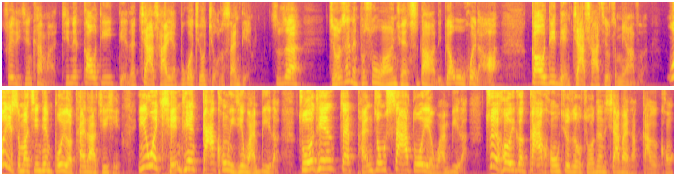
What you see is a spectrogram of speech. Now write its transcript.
所以你先看嘛，今天高低点的价差也不过只有九十三点，是不是？九十三点不是说完完全吃到，你不要误会了啊！高低点价差就这么样子。为什么今天不会有太大激情？因为前天嘎空已经完毕了，昨天在盘中杀多也完毕了，最后一个嘎空就是昨天的下半场嘎个空，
